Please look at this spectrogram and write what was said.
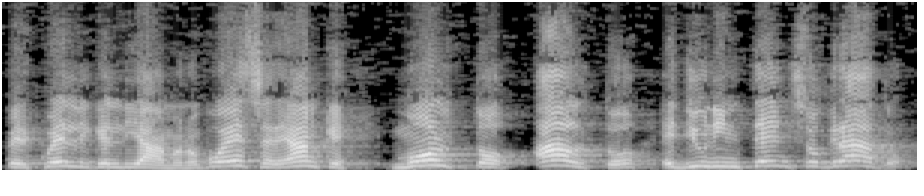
per quelli che li amano, può essere anche molto alto e di un intenso grado.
